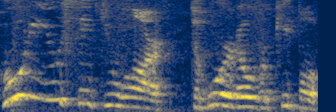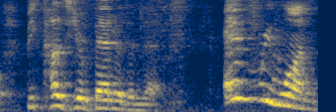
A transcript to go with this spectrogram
who do you think you are to hoard over people because you're better than them. Everyone,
